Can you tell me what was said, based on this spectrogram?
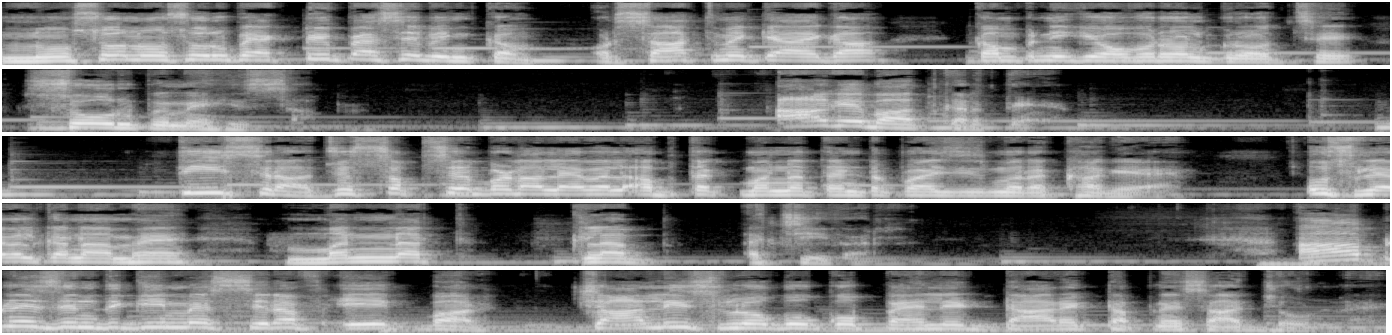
नौ सौ नौ सौ रुपए एक्टिव पैसिव इनकम और साथ में क्या आएगा? कंपनी की ओवरऑल ग्रोथ से सौ रुपए में हिस्सा। आगे बात करते हैं। तीसरा, जो सबसे बड़ा लेवल अब तक मन्नत एंटरप्राइजेस में रखा गया है, उस लेवल का नाम है मन्नत क्लब अचीवर आपने ज़िंदगी में सिर्फ़ एक बार 40 लोगों को पहले डायरेक्ट अपने साथ जोड़ना है।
